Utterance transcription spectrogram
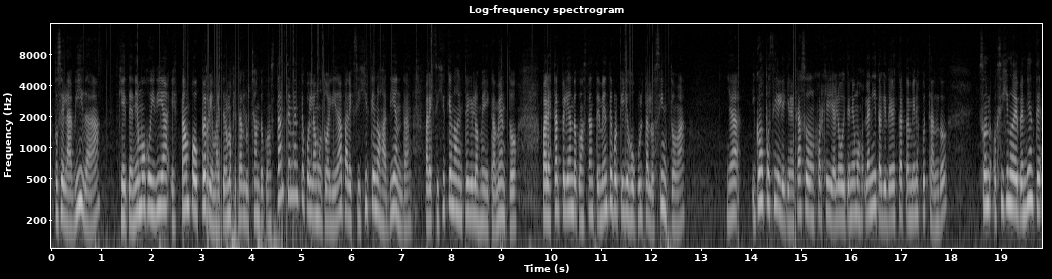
Entonces la vida que tenemos hoy día es tan paupérrima y tenemos que estar luchando constantemente con la mutualidad para exigir que nos atiendan, para exigir que nos entreguen los medicamentos, para estar peleando constantemente porque ellos ocultan los síntomas. ¿ya? ¿Y cómo es posible que en el caso de don Jorge Villalobos, y tenemos la Anita que debe estar también escuchando, son oxígeno dependientes,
